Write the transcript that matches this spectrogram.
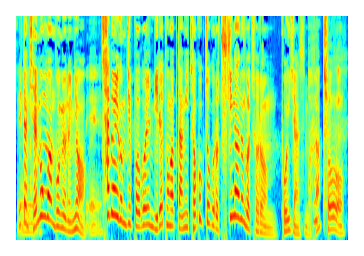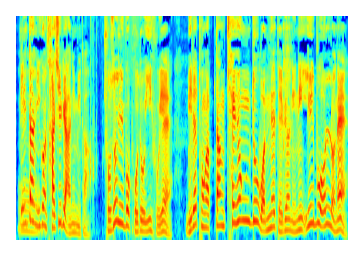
일단 음. 제목만 보면은요. 예. 차별금지법을 미래통합당이 적극적으로 추진하는 것처럼 보이지 않습니까? 그렇죠. 일단 이건 사실이 아닙니다. 조선일보 보도 이후에 미래통합당 최형두 원내대변인이 일부 언론에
